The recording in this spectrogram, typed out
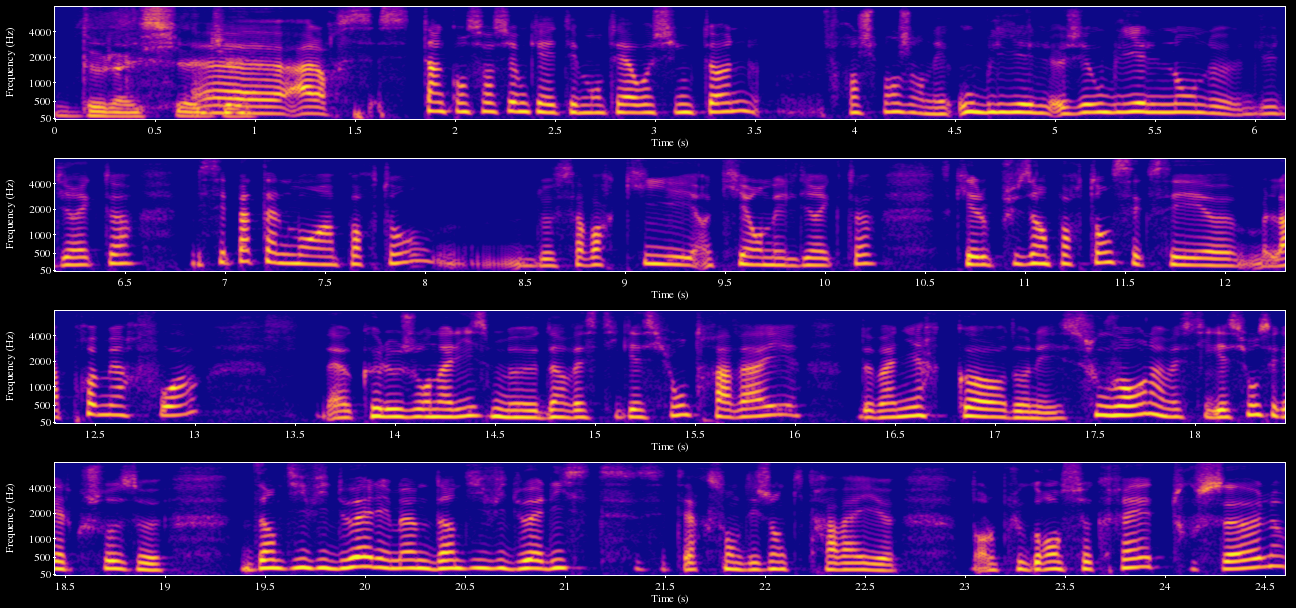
de la CIJ euh, Alors, c'est un consortium qui a été monté à Washington. Franchement, j'en ai oublié, j'ai oublié le nom du directeur, mais c'est pas tellement important de savoir qui, qui en est le directeur. Ce qui est le plus important, c'est que c'est euh, la première fois que le journalisme d'investigation travaille de manière coordonnée. Souvent, l'investigation, c'est quelque chose d'individuel et même d'individualiste. C'est-à-dire que ce sont des gens qui travaillent dans le plus grand secret, tout seuls.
